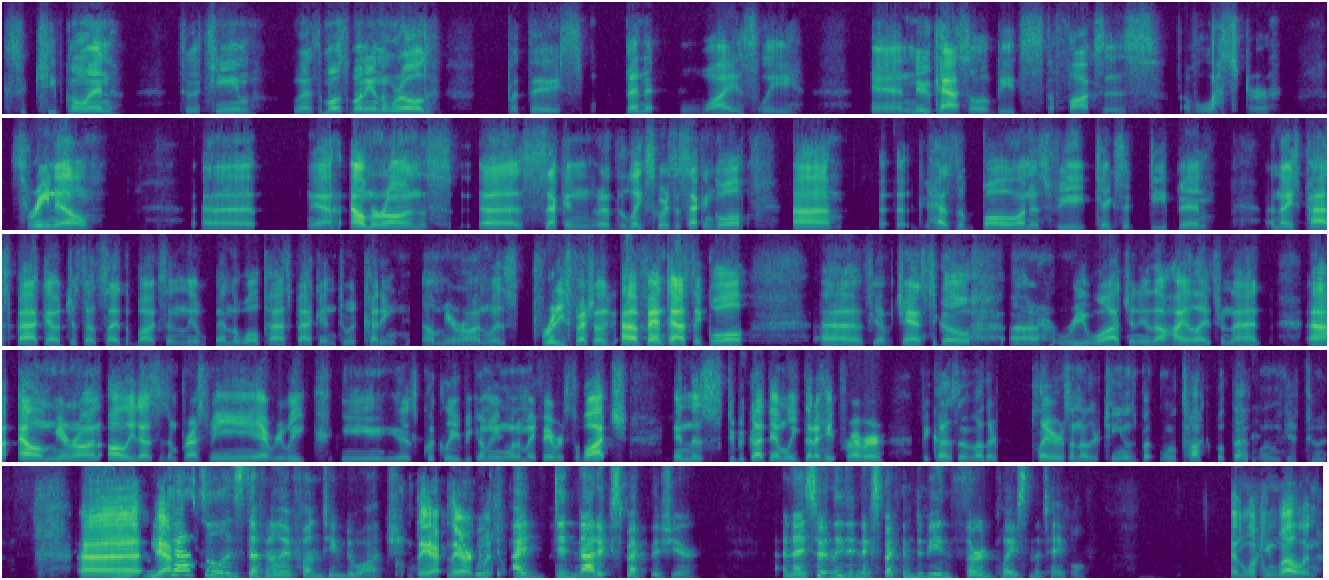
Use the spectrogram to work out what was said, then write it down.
Because we keep going to the team who has the most money in the world, but they spend it wisely. And Newcastle beats the Foxes of Leicester 3 0. Uh, yeah, Almiron's uh, second, the, like, scores the second goal. Uh, uh, has the ball on his feet, takes it deep in, a nice pass back out just outside the box, and the and the wall pass back into a cutting Almiron was pretty special. A fantastic goal. Uh, if you have a chance to go uh, rewatch any of the highlights from that, uh, Almiron, all he does is impress me every week. He is quickly becoming one of my favorites to watch in this stupid goddamn league that I hate forever because of other players on other teams, but we'll talk about that when we get to it. Uh, New- yeah, Newcastle is definitely a fun team to watch. they are they are quite fun. I did not expect this year. And I certainly didn't expect them to be in third place in the table. and looking well. And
